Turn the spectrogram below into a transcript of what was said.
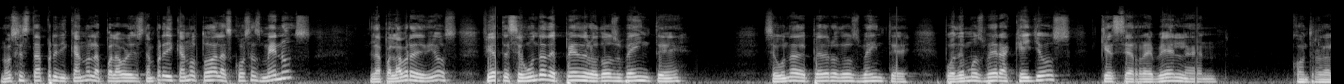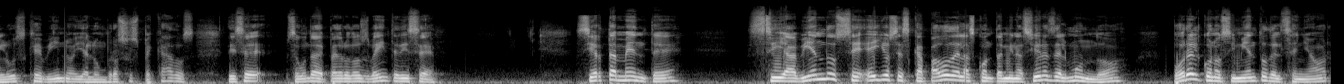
No se está predicando la palabra de Dios, están predicando todas las cosas menos La palabra de Dios. Fíjate, segunda de Pedro 2.20, segunda de Pedro 2.20, podemos ver aquellos que se rebelan contra la luz que vino y alumbró sus pecados. Dice, segunda de Pedro 2.20, dice, ciertamente, si habiéndose ellos escapado de las contaminaciones del mundo, por el conocimiento del Señor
